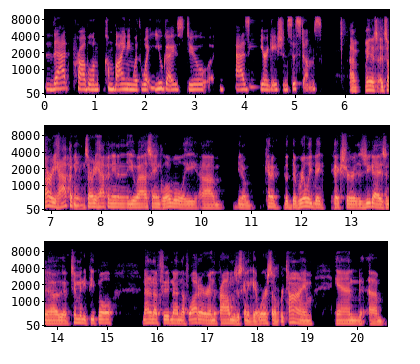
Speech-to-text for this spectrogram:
that problem combining with what you guys do as irrigation systems? I mean, it's it's already happening. It's already happening in the U.S. and globally. Um, you know, kind of the, the really big picture, as you guys know, we have too many people, not enough food, not enough water, and the problem is just going to get worse over time. And um,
